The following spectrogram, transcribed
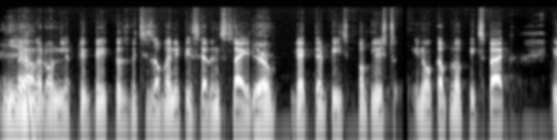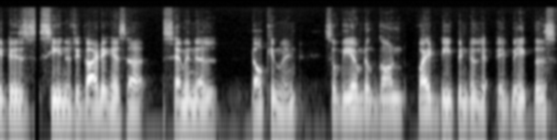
yeah. primer on electric vehicles, which is a 187 slide yeah. deck that we published, you know, a couple of weeks back. It is seen regarding as a seminal document. So we have gone quite deep into electric vehicles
